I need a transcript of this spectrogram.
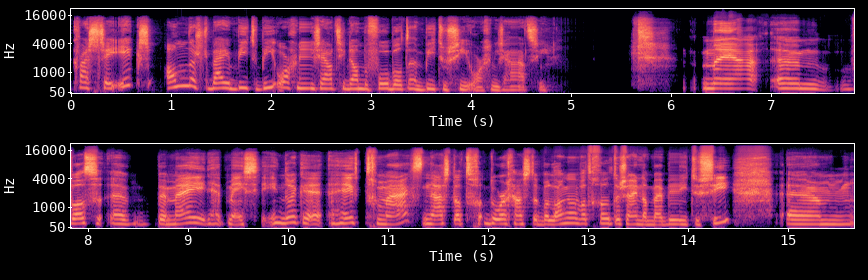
qua CX anders bij een B2B-organisatie dan bijvoorbeeld een B2C-organisatie? Nou ja, um, wat uh, bij mij het meeste indruk heeft gemaakt, naast dat doorgaans de belangen wat groter zijn dan bij B2C, um, ehm,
